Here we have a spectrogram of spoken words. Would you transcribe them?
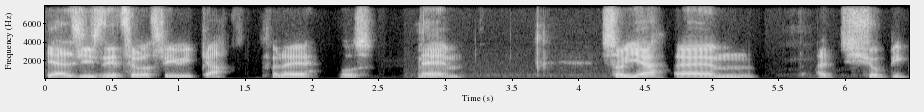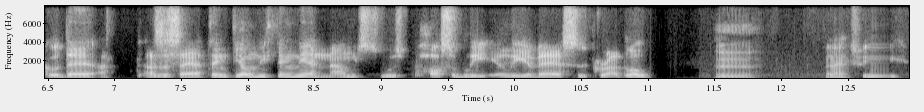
yeah, there's usually a two or three week gap for uh, us. Yeah. Um, so yeah, um, it should be good. Uh, as I say, I think the only thing they announced was possibly Ilja versus Gradwell Mm. for next week.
